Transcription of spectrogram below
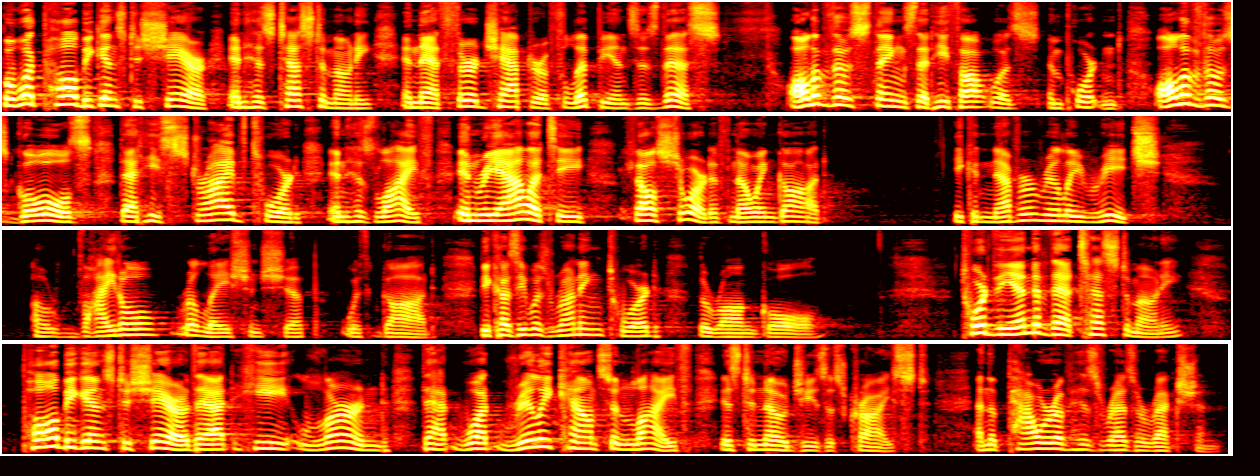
But what Paul begins to share in his testimony in that third chapter of Philippians is this. All of those things that he thought was important, all of those goals that he strived toward in his life, in reality fell short of knowing God. He could never really reach a vital relationship with God because he was running toward the wrong goal. Toward the end of that testimony, Paul begins to share that he learned that what really counts in life is to know Jesus Christ and the power of his resurrection,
